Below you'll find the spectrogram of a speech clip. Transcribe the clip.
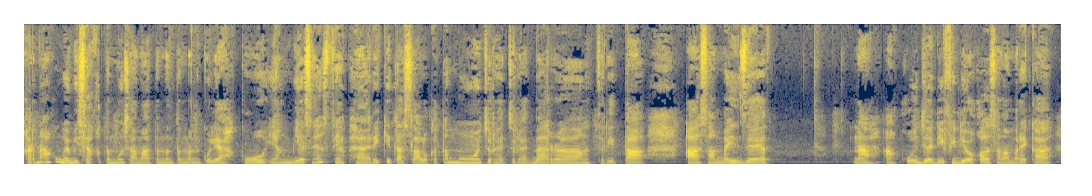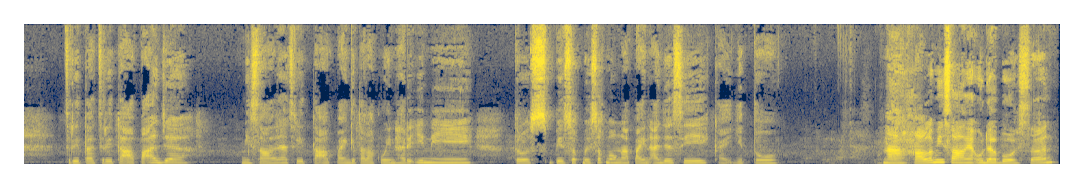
karena aku nggak bisa ketemu sama temen-temen kuliahku yang biasanya setiap hari kita selalu ketemu curhat-curhat bareng cerita A sampai Z. Nah aku jadi video call sama mereka. Cerita-cerita apa aja? Misalnya cerita apa yang kita lakuin hari ini. Terus besok-besok mau ngapain aja sih? Kayak gitu. Nah kalau misalnya udah bosen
